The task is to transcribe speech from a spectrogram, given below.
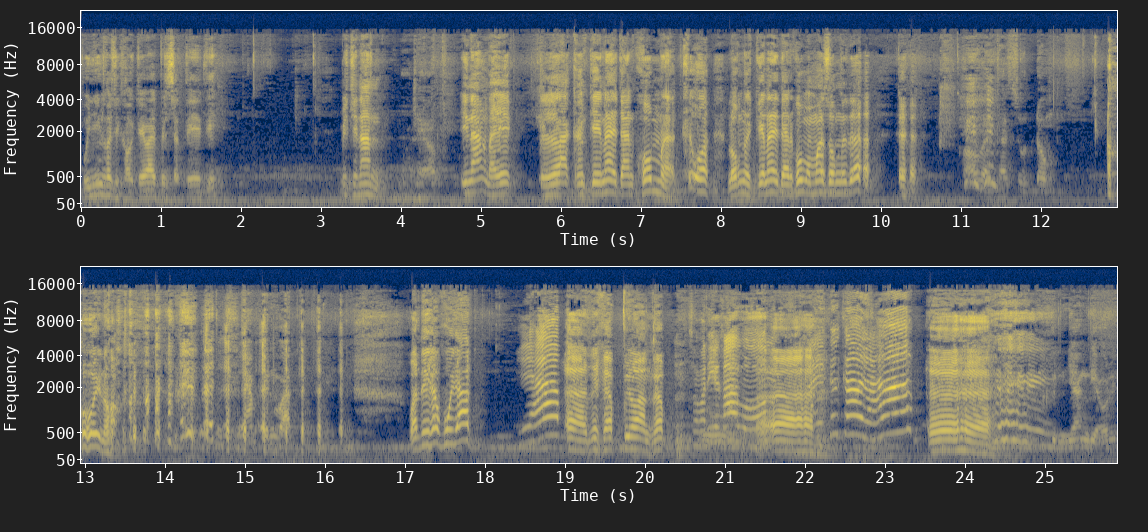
ผู้หญิงเขาสิเข้าใจว่าเป็นสเตติมิฉะนั้นแล้วอีนางไหนลักกางเกงในอาจารย์คมน่ะคือว่าหลงกางเกงในอาจารย์คมออกมาส่งเลยเด้อ ขอไว้ถ้าสูดดมโอ้ยเนาะย้ำเป็นหวัดสวัสดีครับครูยักษ์นี่ครับ เออนี่ครับพี่น้องครับ สวัสดีครับผมเออไปก็เก้าเหรอครับเออขึ้นอย่างเดียวนี่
